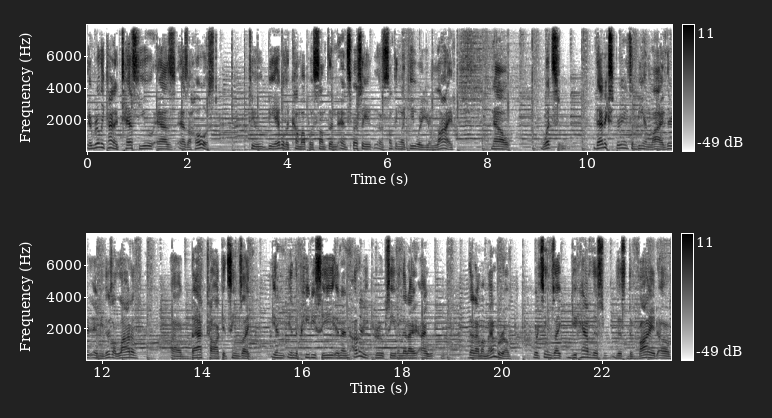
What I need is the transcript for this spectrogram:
it really kind of tests you as as a host to be able to come up with something, and especially uh, something like you where you're live. Now, what's that experience of being live? There, I mean, there's a lot of uh, back talk. It seems like in in the PDC and in other groups even that I, I that I'm a member of, where it seems like you have this this divide of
